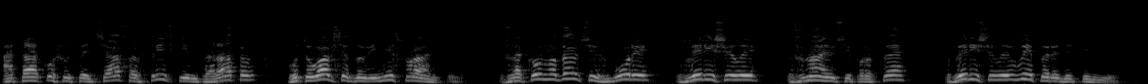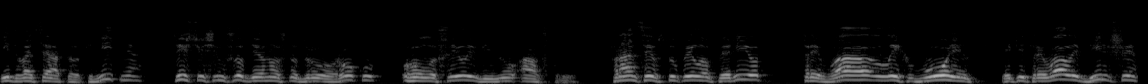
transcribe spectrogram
а також у цей час австрійський імператор готувався до війни з Францією. Законодавчі збори вирішили, знаючи про це, вирішили випередити їх. І 20 квітня 1792 року оголосили війну Австрії. Франція вступила в період тривалих воєн, які тривали більше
